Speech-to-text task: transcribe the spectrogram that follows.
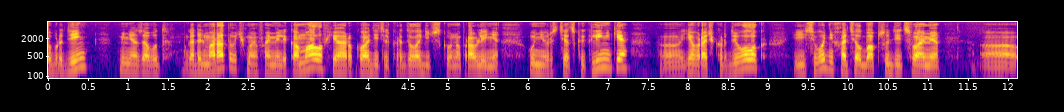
добрый день. Меня зовут Гадель Маратович, моя фамилия Камалов, я руководитель кардиологического направления университетской клиники, э, я врач-кардиолог, и сегодня хотел бы обсудить с вами э,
